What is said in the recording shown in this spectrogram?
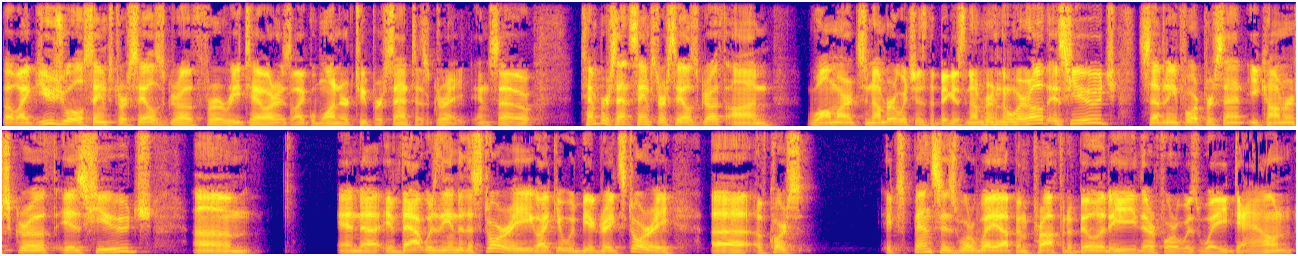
But like usual same store sales growth for a retailer is like one or two percent is great. And so 10% same store sales growth on Walmart's number, which is the biggest number in the world, is huge. 74% e commerce growth is huge. Um, and uh, if that was the end of the story, like it would be a great story. Uh, of course, expenses were way up and profitability, therefore, was way down.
